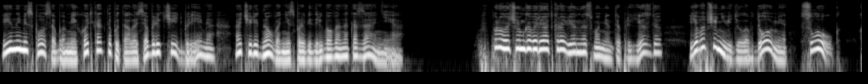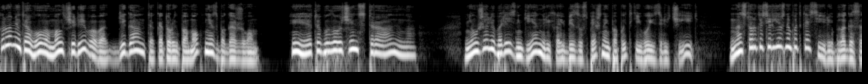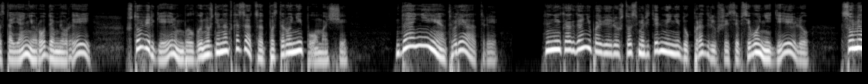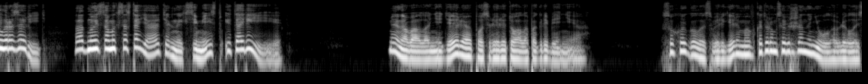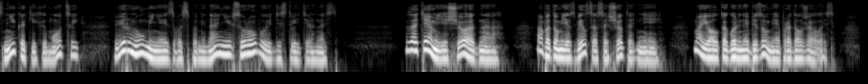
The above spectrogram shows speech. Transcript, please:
иными способами хоть как-то пыталась облегчить бремя очередного несправедливого наказания. Впрочем, говоря откровенно, с момента приезда я вообще не видела в доме слуг. Кроме того, молчаливого гиганта, который помог мне с багажом. И это было очень странно. Неужели болезнь Генриха и безуспешные попытки его излечить настолько серьезно подкосили благосостояние рода Мюррей, что Вергельм был вынужден отказаться от посторонней помощи? Да нет, вряд ли. Никогда не поверю, что смертельный недуг, продлившийся всего неделю, сумел разорить одно из самых состоятельных семейств Итарии. Миновала неделя после ритуала погребения. Сухой голос Вильгельма, в котором совершенно не улавливалось никаких эмоций, вернул меня из воспоминаний в суровую действительность. Затем еще одна, а потом я сбился со счета дней. Мое алкогольное безумие продолжалось.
